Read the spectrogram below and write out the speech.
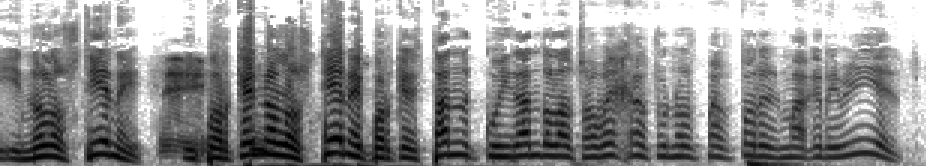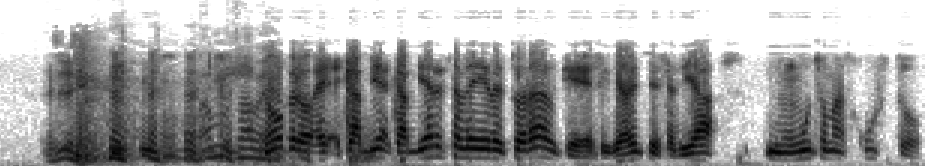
y, no los tiene. ¿Y por qué no los tiene? Porque están cuidando las ovejas unos pastores magrebíes. Vamos a ver. No, pero eh, cambiar, esa ley electoral, que efectivamente sería mucho más justo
